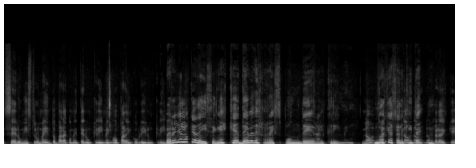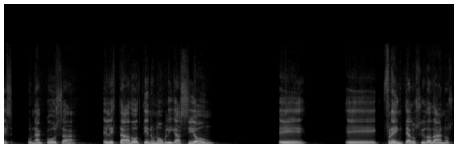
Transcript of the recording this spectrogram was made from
ser un instrumento para cometer un crimen o para encubrir un crimen. Pero ellos lo que dicen es que debe de responder al crimen. No, no es que se le quite. No, pero es que es una cosa el Estado tiene una obligación eh, eh, frente a los ciudadanos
